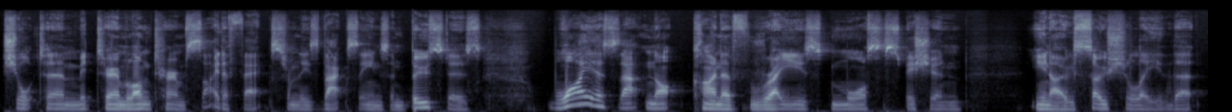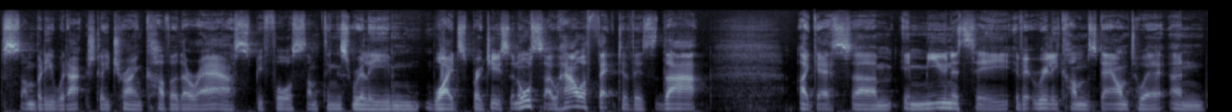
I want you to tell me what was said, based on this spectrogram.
short term, mid term, long term side effects from these vaccines and boosters. Why has that not kind of raised more suspicion, you know, socially that somebody would actually try and cover their ass before something's really even widespread use? And also, how effective is that? I guess um, immunity, if it really comes down to it, and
